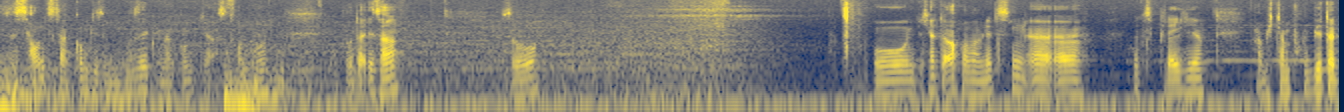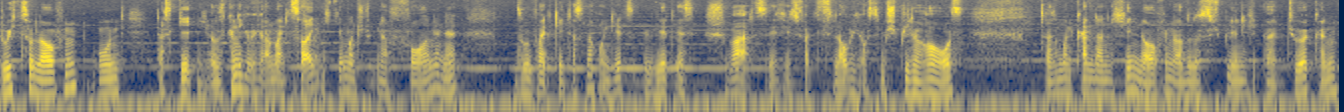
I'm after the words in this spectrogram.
diese Sounds, da kommt diese Musik und dann kommt der Astronaut. So, da ist er. So. Und ich hatte auch bei meinem letzten äh, äh, Let's Play hier, habe ich dann probiert, da durchzulaufen und das geht nicht. Also das kann ich euch einmal zeigen. Ich gehe mal ein Stück nach vorne, ne? So weit geht das noch und jetzt wird es schwarz. Jetzt, jetzt laufe ich aus dem Spiel raus. Also man kann da nicht hinlaufen, also das Spiel nicht äh, türken.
